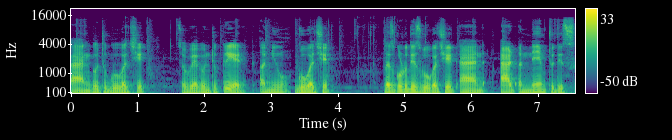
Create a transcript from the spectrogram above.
and go to Google Sheet. So we are going to create a new Google Sheet. Let's go to this Google Sheet and add a name to this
